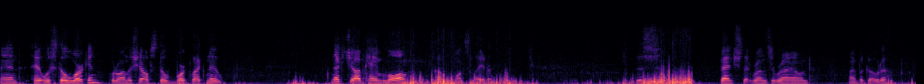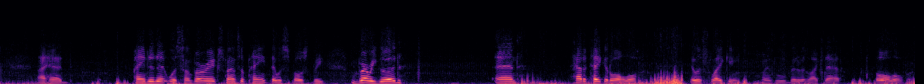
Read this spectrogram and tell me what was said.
and it was still working, put it on the shelf, still worked like new. Next job came along a couple months later. This bench that runs around my pagoda, I had painted it with some very expensive paint that was supposed to be very good and had to take it all off. It was flaking, there's a little bit of it like that, all over.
